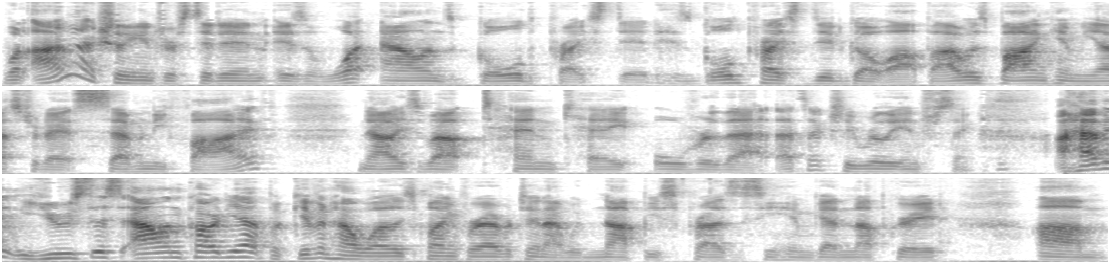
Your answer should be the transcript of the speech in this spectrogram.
What I'm actually interested in is what Allan's gold price did. His gold price did go up. I was buying him yesterday at 75. Now he's about 10k over that. That's actually really interesting. I haven't used this Allen card yet, but given how well he's playing for Everton, I would not be surprised to see him get an upgrade. Um,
